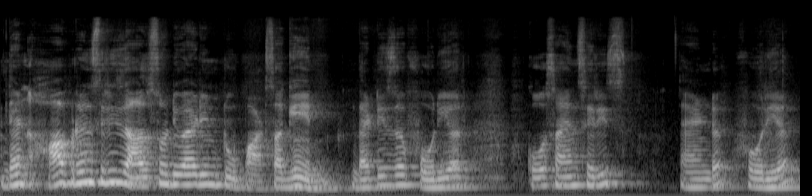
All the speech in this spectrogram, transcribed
then half range series also divided in two parts. Again that is a Fourier cosine series and Fourier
